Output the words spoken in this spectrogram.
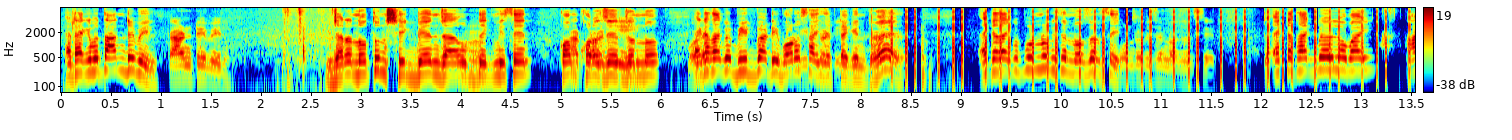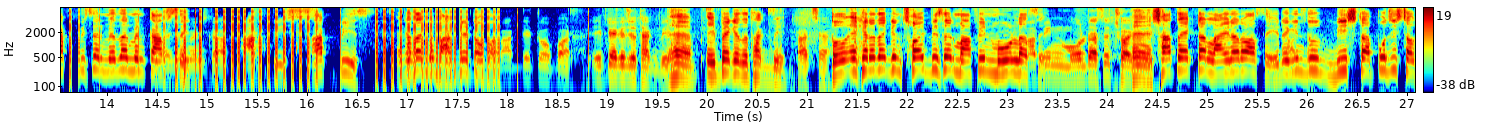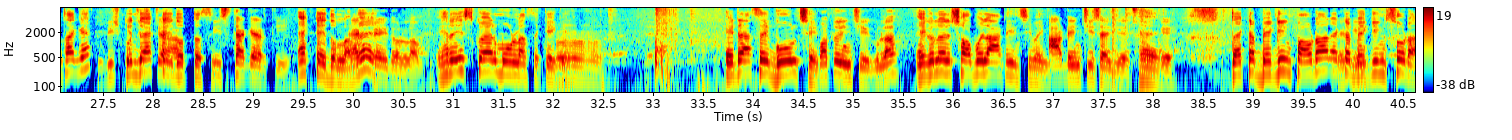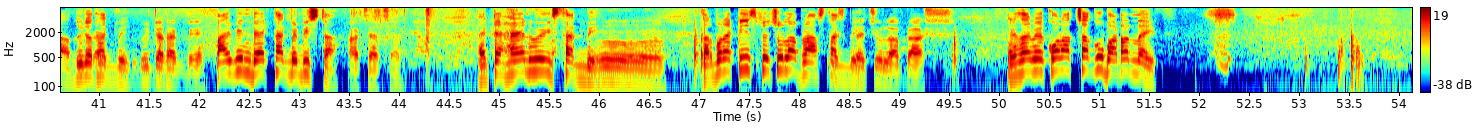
এটা থাকবে টার্ন টেবিল টার্ন টেবিল যারা নতুন শিখবেন যারা উদ্যোগ নিছেন কম খরচের জন্য। একটা থাকবে বিট বাটি বড় সাইজেরটা কিন্তু হ্যাঁ? একটা থাকবে পনেরো পিসের নজল সেট পনেরো পিসের নজল সেট তো একটা থাকবে হলো ভাই আট পিসের মেজারমেন্ট কাপ সেট আট পিস আট পিস একটা থাকবে বার্থডে টপার বার্থডে টপার এই প্যাকেজে থাকবে? হ্যাঁ এই প্যাকেজে থাকবে। আচ্ছা। তো এখানে দেখেন ছয় পিসের মাফিন মোল্ড আছে। মাফিন মোল্ড আছে ছয় হ্যাঁ সাথে একটা লাইনারও আছে। এটা কিন্তু বিশটা পঁচিশটাও থাকে কিন্তু একটাই ধরতেছি। পিস থাকে আর কি। একটাই ধরলাম হ্যাঁ? একটাই ধরলাম। এখানে স্কোয়ার মোল্ড আছে কেকে। এটা আছে গোল শেপ কত ইঞ্চি এগুলা? এগুলো সব হইল আট ইঞ্চি ভাই। আট ইঞ্চি সাইজের হ্যাঁ। ওকে তো একটা বেকিং পাউডার একটা বেকিং সোডা দুইটা থাকবে। দুইটা থাকবে। পাইপিন ব্যাগ থাকবে বিশটা। আচ্ছা আচ্ছা। একটা হ্যান্ড হুইক্স থাকবে। তারপর একটা স্পেচুলা ব্রাশ থাকবে। স্পেচুলা ব্রাশ এটা থাকবে চাকু বাটার নাইফ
